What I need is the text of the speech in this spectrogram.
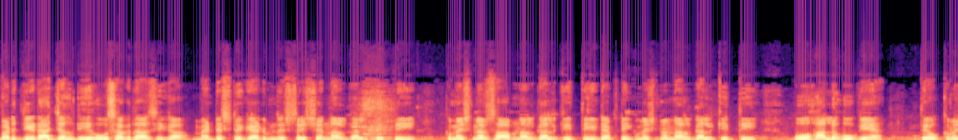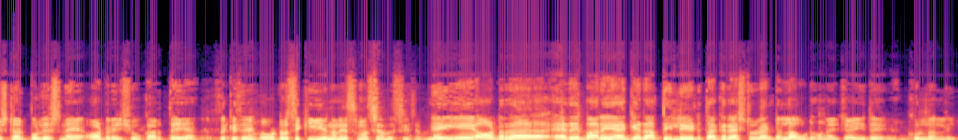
ਬਟ ਜਿਹੜਾ ਜਲਦੀ ਹੋ ਸਕਦਾ ਸੀਗਾ, ਮੈਂ ਡਿਸਟ੍ਰਿਕਟ ਐਡਮਿਨਿਸਟ੍ਰੇਸ਼ਨ ਨਾਲ ਗੱਲ ਕੀਤੀ ਕਮਿਸ਼ਨਰ ਸਾਹਿਬ ਨਾਲ ਗੱਲ ਕੀਤੀ ਡਿਪਟੀ ਕਮਿਸ਼ਨਰ ਨਾਲ ਗੱਲ ਕੀਤੀ, ਉਹ ਹੱਲ ਹੋ ਗਿਆ। ਤੇ ਉਹ ਕਮਿਸ਼ਨਰ ਪੁਲਿਸ ਨੇ ਆਰਡਰ ਇਸ਼ੂ ਕਰਤੇ ਆ। ਸਰ ਕਿਸ ਦਾ ਆਰਡਰ ਸੀ? ਕੀ ਇਹਨਾਂ ਨੇ ਸਮੱਸਿਆ ਦੱਸੀ ਸੀ? ਨਹੀਂ ਇਹ ਆਰਡਰ ਇਹਦੇ ਬਾਰੇ ਹੈ ਕਿ ਰਾਤੀ ਲੇਟ ਤੱਕ ਰੈਸਟੋਰੈਂਟ ਅਲਾਉਡ ਹੋਣੇ ਚਾਹੀਦੇ ਖੁੱਲਣ ਲਈ।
